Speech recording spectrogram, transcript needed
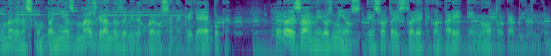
una de las compañías más grandes de videojuegos en aquella época, pero esa, amigos míos, es otra historia que contaré en otro capítulo.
